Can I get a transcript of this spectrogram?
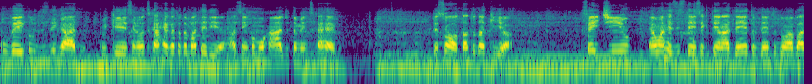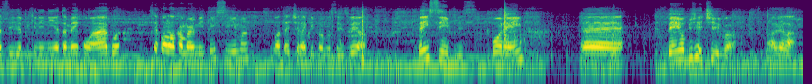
com o veículo desligado, porque senão descarrega toda a bateria, assim como o rádio também descarrega. Pessoal, tá tudo aqui, ó. Feitinho, é uma resistência que tem lá dentro, dentro de uma vasilha pequenininha também com água. Você coloca a marmita em cima, vou até tirar aqui para vocês verem, ó. Bem simples, porém é bem objetiva. Olha lá.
